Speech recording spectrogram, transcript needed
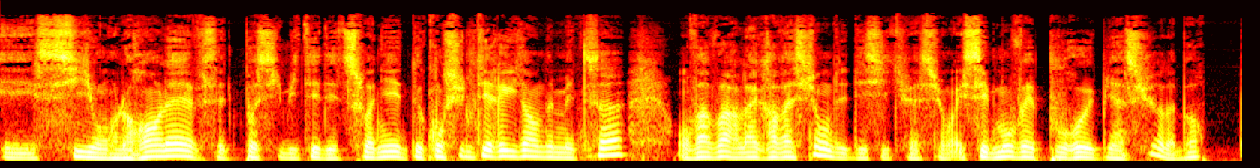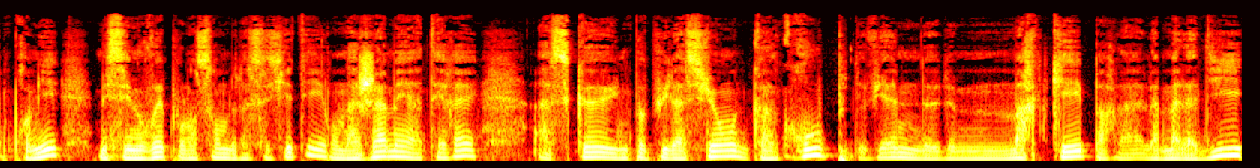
Et si on leur enlève cette possibilité d'être soignés, de consulter régulièrement des médecins, on va avoir l'aggravation des, des situations. Et c'est mauvais pour eux, bien sûr, d'abord en premier, mais c'est mauvais pour l'ensemble de la société. On n'a jamais intérêt à ce qu'une population, qu'un groupe devienne de, de marqué par la, la, maladie,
